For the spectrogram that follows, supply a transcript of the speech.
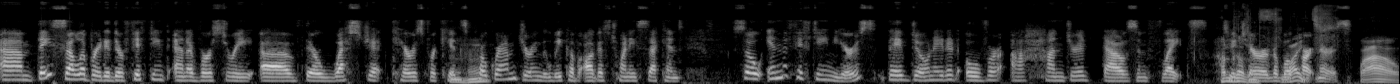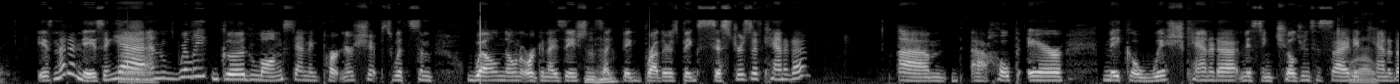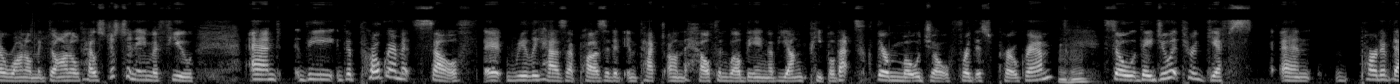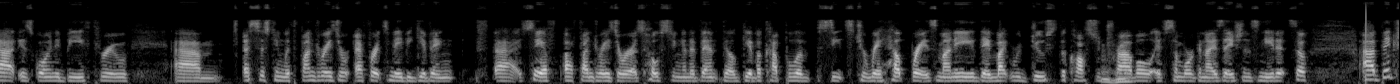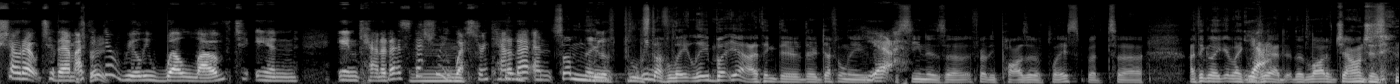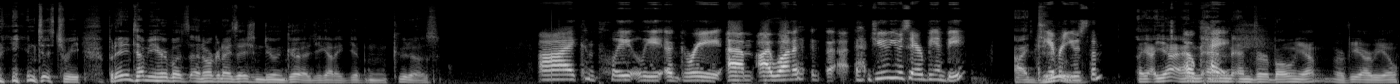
um, they celebrated their 15th anniversary of their WestJet Cares for Kids mm-hmm. program during the week of August 22nd. So in the 15 years, they've donated over 100,000 flights 100, to charitable flights. partners. Wow. Isn't that amazing? Yeah, uh, and really good long-standing partnerships with some well-known organizations mm-hmm. like Big Brothers Big Sisters of Canada um, uh, Hope Air, Make a Wish Canada, Missing Children Society wow. of Canada, Ronald McDonald House, just to name a few. And the the program itself, it really has a positive impact on the health and well being of young people. That's their mojo for this program. Mm-hmm. So they do it through gifts, and part of that is going to be through um, assisting with fundraiser efforts, maybe giving, uh, say, a, a, fundraiser is hosting an event, they'll give a couple of seats to ra- help raise money. They might reduce the cost of mm-hmm. travel if some organizations need it. So, a uh, big shout out to them. That's I think great. they're really well loved in in Canada, especially mm, Western Canada, and, and some negative we, stuff we, lately. But yeah, I think they're they're definitely yeah. seen as a fairly positive place. But uh, I think, like like yeah. you said, there's a lot of challenges in the industry. But anytime you hear about an organization doing good, you got to give them kudos. I completely agree. Um, I want to. Uh, do you use Airbnb? I do. Have you ever used them? Uh, yeah, and, okay. and, and Vrbo, yeah, or VRBO.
